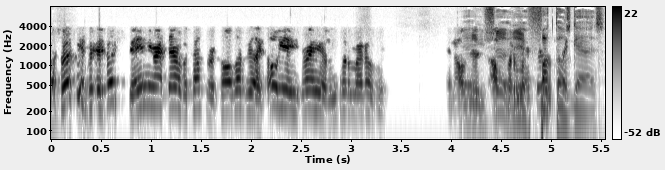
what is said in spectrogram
especially if, if they're standing right there, when the customer calls up, you're like, oh yeah, he's right here. Let me put him right over. And I'll Yeah, you just, I'll should. put him Yeah, right fuck through. those guys.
